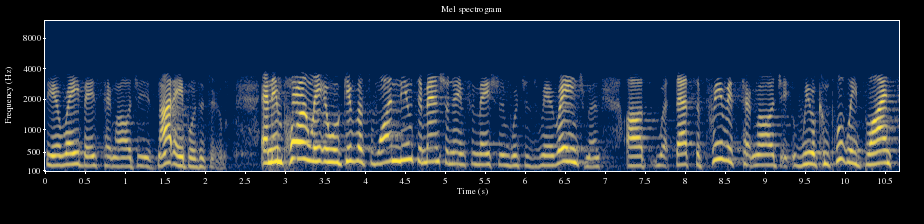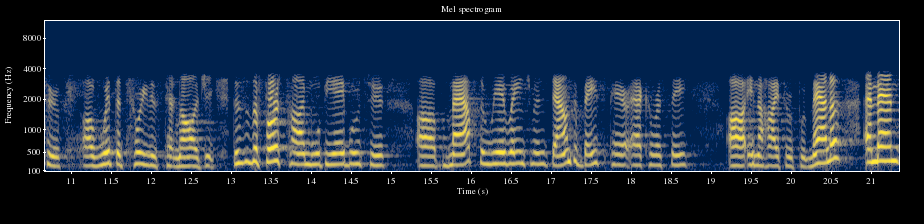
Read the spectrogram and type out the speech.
the array-based technology is not able to do. And importantly, it will give us one new dimension of information, which is rearrangement. Uh, that's the previous technology we were completely blind to uh, with the previous technology. This is the first time we'll be able to uh, map the rearrangement down to base pair accuracy uh, in a high throughput manner. And then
